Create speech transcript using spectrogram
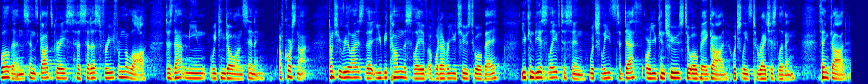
Well, then, since God's grace has set us free from the law, does that mean we can go on sinning? Of course not. Don't you realize that you become the slave of whatever you choose to obey? You can be a slave to sin, which leads to death, or you can choose to obey God, which leads to righteous living. Thank God.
